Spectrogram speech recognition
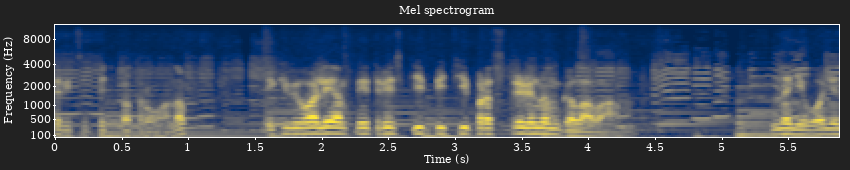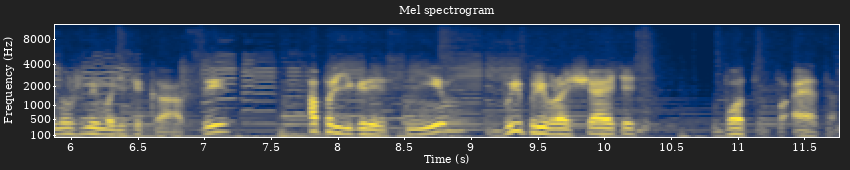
35 патронов, эквивалентный 35 простреленным головам. На него не нужны модификации, а при игре с ним вы превращаетесь вот в это.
